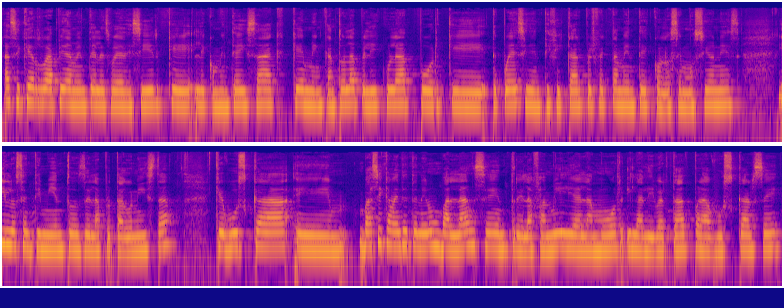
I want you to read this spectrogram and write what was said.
Así que rápidamente les voy a decir que le comenté a Isaac que me encantó la película porque te puedes identificar perfectamente con las emociones y los sentimientos de la protagonista que busca eh, básicamente tener un balance entre la familia, el amor y la libertad para buscarse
